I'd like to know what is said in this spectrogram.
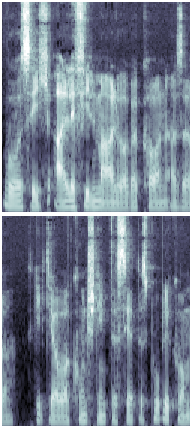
wo sich alle Filme anschauen kann. Also es gibt ja auch ein kunstinteressiertes Publikum.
